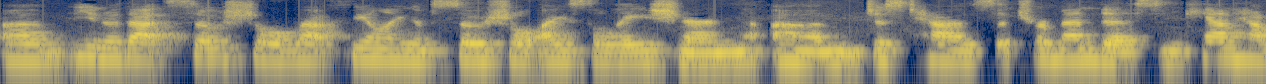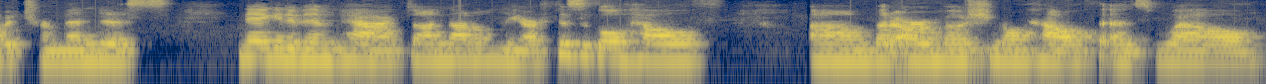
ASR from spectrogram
um, you know, that social, that feeling of social isolation um, just has a tremendous and can have a tremendous negative impact on not only our physical health, um, but our emotional health as well.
